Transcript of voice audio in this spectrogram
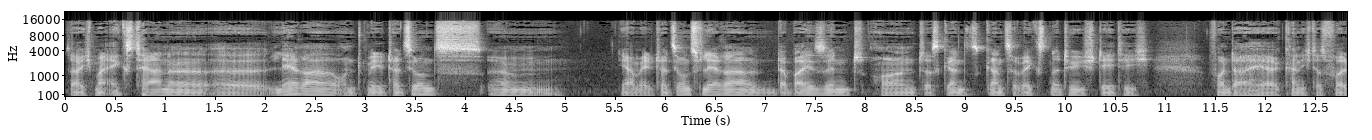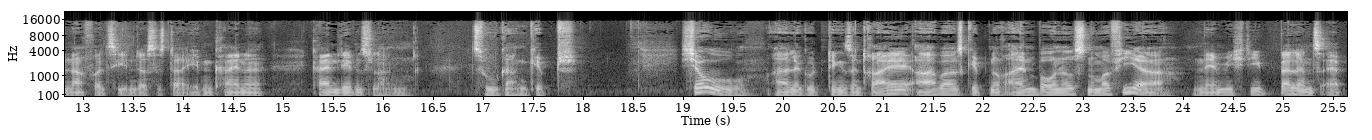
sage ich mal, externe äh, Lehrer und Meditations, ähm, ja, Meditationslehrer dabei sind und das Ganze wächst natürlich stetig. Von daher kann ich das voll nachvollziehen, dass es da eben keine, keinen lebenslangen Zugang gibt. Jo, alle guten Dinge sind drei, aber es gibt noch einen Bonus Nummer vier, nämlich die Balance App.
